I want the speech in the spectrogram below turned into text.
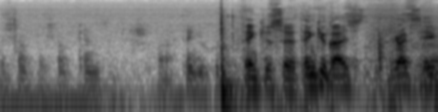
Bishop, Bishop, Ken. Uh, thank you. Thank you, sir. Thank you, guys. Drive safe.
